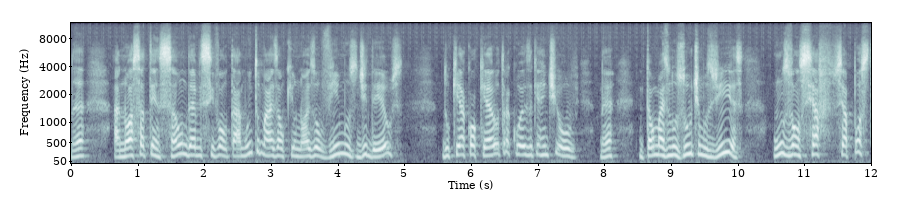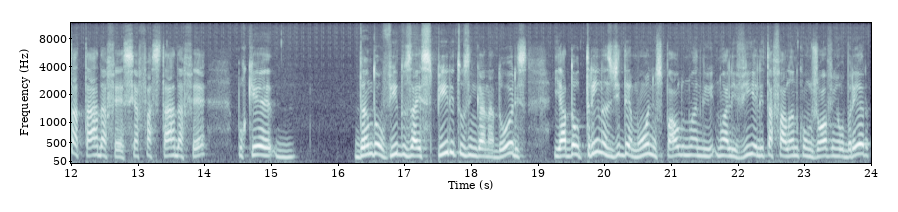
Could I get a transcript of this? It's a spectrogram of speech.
Né? A nossa atenção deve se voltar muito mais ao que nós ouvimos de Deus do que a qualquer outra coisa que a gente ouve. Né? Então, mas nos últimos dias, uns vão se, se apostatar da fé, se afastar da fé, porque dando ouvidos a espíritos enganadores e a doutrinas de demônios, Paulo no, no Alivia, ele está falando com um jovem obreiro,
